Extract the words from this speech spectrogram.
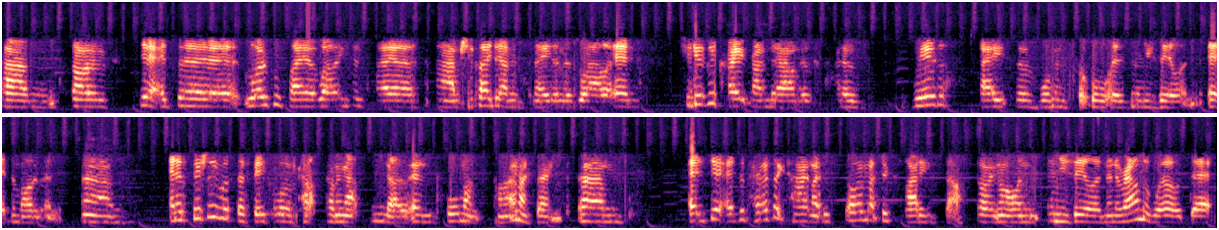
Um, so yeah, it's a local player, Wellington player. Um, she played down in Dunedin as well, and she gives a great rundown of kind of where the state of women's football is in New Zealand at the moment. Um, and especially with the FIFA World Cup coming up, you know, in four months' time, I think. Um, it's, yeah, it's a perfect time. Like, there's so much exciting stuff going on in New Zealand and around the world that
